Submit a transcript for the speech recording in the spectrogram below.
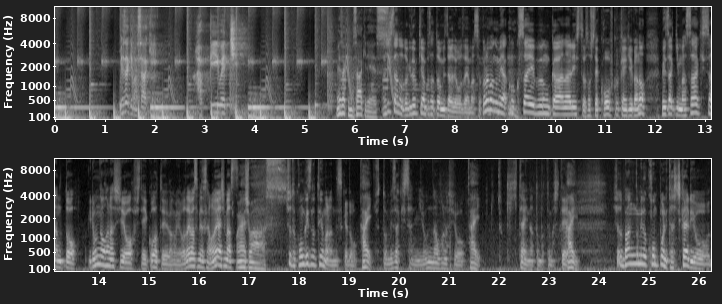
目崎正明ハッピーウェッジ。目崎正明です。アシスタントドキドキキャンプ佐藤光でございます。この番組は国際文化アナリスト、そして幸福研究家の目崎正明さんといろんなお話をしていこうという番組でございます。目崎さんお願いします。お願いします。ちょっと今月のテーマなんですけどはい。ちょっと目崎さんにいろんなお話をはい。聞きたいなと思ってまして、はい。ちょっと番組の根本に立ち返るよう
